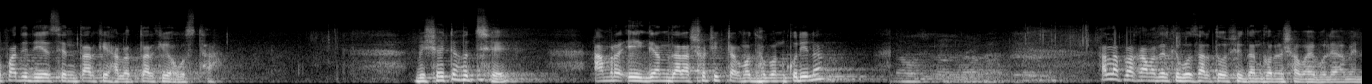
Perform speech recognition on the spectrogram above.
উপাধি দিয়েছেন, তার কি হালত? তার কি অবস্থা? বিষয়টা হচ্ছে, আমরা এই জ্ঞান দ্বারা সঠিকটা অনুধাবন করি না। আল্লাহ পাক আমাদেরকে বোঝার তৌফিক দান করেন, সবাই বলে আমিন।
